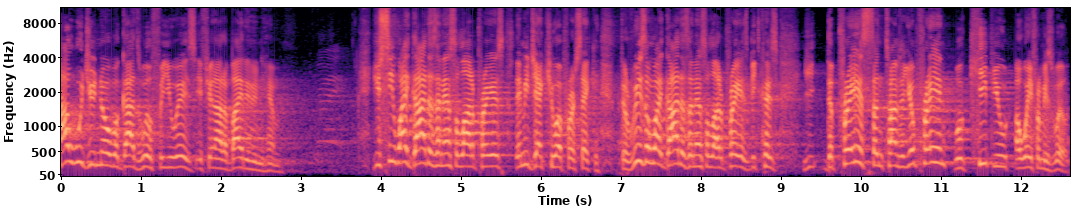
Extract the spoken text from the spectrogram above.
How would you know what God's will for you is if you're not abiding in Him? You see why God doesn't answer a lot of prayers? Let me jack you up for a second. The reason why God doesn't answer a lot of prayers is because you, the prayers sometimes that you're praying will keep you away from His will.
